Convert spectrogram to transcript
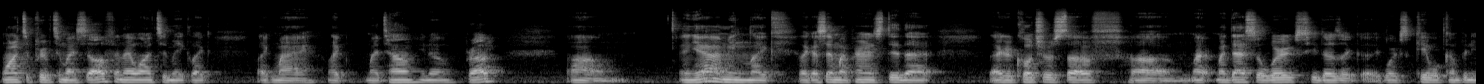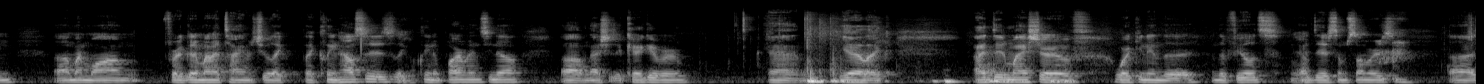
wanted to prove to myself, and I wanted to make like like my like my town, you know, proud. Um, and yeah, I mean, like like I said, my parents did that the agricultural stuff. Um, my my dad still works. He does like uh, he works cable company. Uh, my mom, for a good amount of time, she would like like clean houses, like clean apartments. You know, um, now she's a caregiver, and yeah, like I did my share of working in the in the fields. Yeah. I did some summers. Uh,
